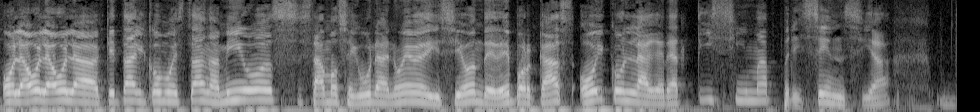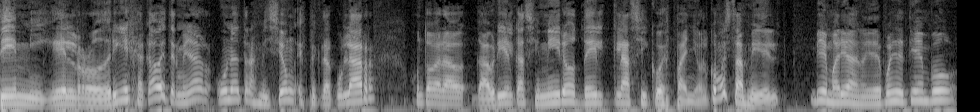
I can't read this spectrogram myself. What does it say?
Hola, hola, hola, ¿qué tal? ¿Cómo están amigos? Estamos en una nueva edición de Deporcast, hoy con la gratísima presencia de Miguel Rodríguez, acaba de terminar una transmisión espectacular junto a Gabriel Casimiro del Clásico Español. ¿Cómo estás, Miguel? Bien, Mariano, y después de tiempo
